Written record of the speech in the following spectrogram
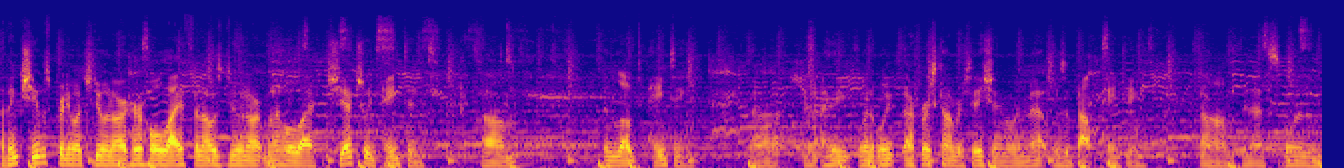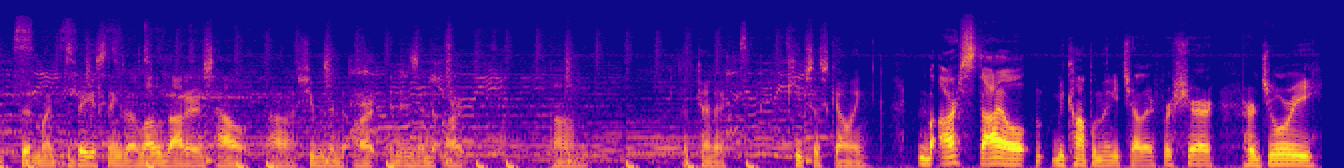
I think she was pretty much doing art her whole life and I was doing art my whole life. She actually painted um, and loved painting. Uh, and I think when we, our first conversation when we met was about painting. Um, and that's one of the, the, my, the, biggest things I love about her is how uh, she was into art and is into art. Um, that kind of keeps us going. Our style, we complement each other for sure. Her jewelry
